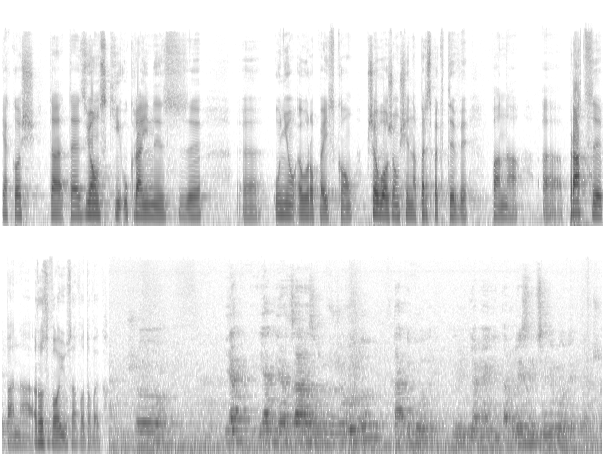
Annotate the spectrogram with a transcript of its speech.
jakoś te, te związki Ukrainy z y, Unią Europejską przełożą się na perspektywy Pana y, pracy, Pana rozwoju zawodowego? Jak, jak ja zaraz żyję, tak i będę. Для мене. Там різниці не буде, якщо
